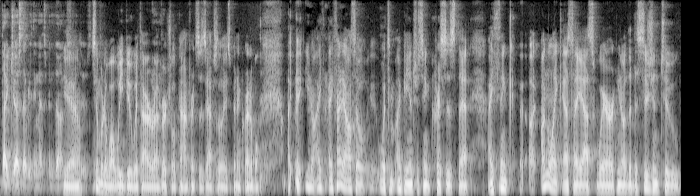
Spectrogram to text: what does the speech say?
digest everything that's been done. Yeah, there's- similar to what we do with our uh, virtual conferences. Absolutely, it's been incredible. I, you know, I, I find it also what might be interesting, Chris, is that I think uh, unlike SIS, where you know the decision to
